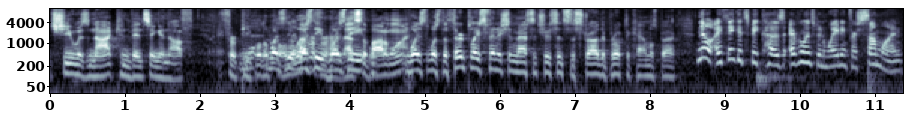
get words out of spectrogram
she was not convincing enough for people to was pull the, the lever was the, for her. Was That's the, the, bottom line. Was was the third place finish in Massachusetts the straw that broke the camel's back? No, I think it's because everyone's been waiting for someone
